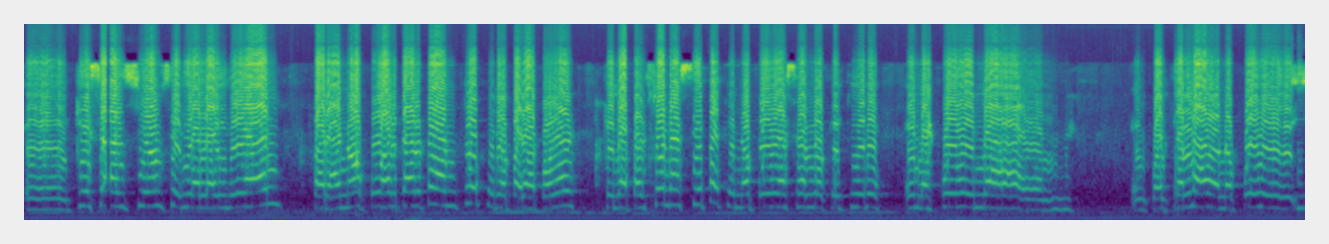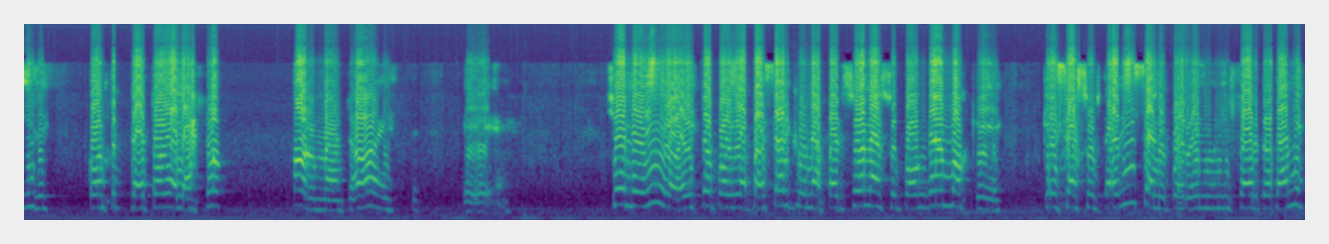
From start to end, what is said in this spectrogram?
eh, qué sanción sería la ideal para no coartar tanto, pero para poder que la persona sepa que no puede hacer lo que quiere en la escuela, en, cualquier lado, no puede ir contra todas las no- normas, ¿no? Este, eh, yo le digo, esto podría pasar que una persona, supongamos que, que se asustadiza, le puede venir un infarto también.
